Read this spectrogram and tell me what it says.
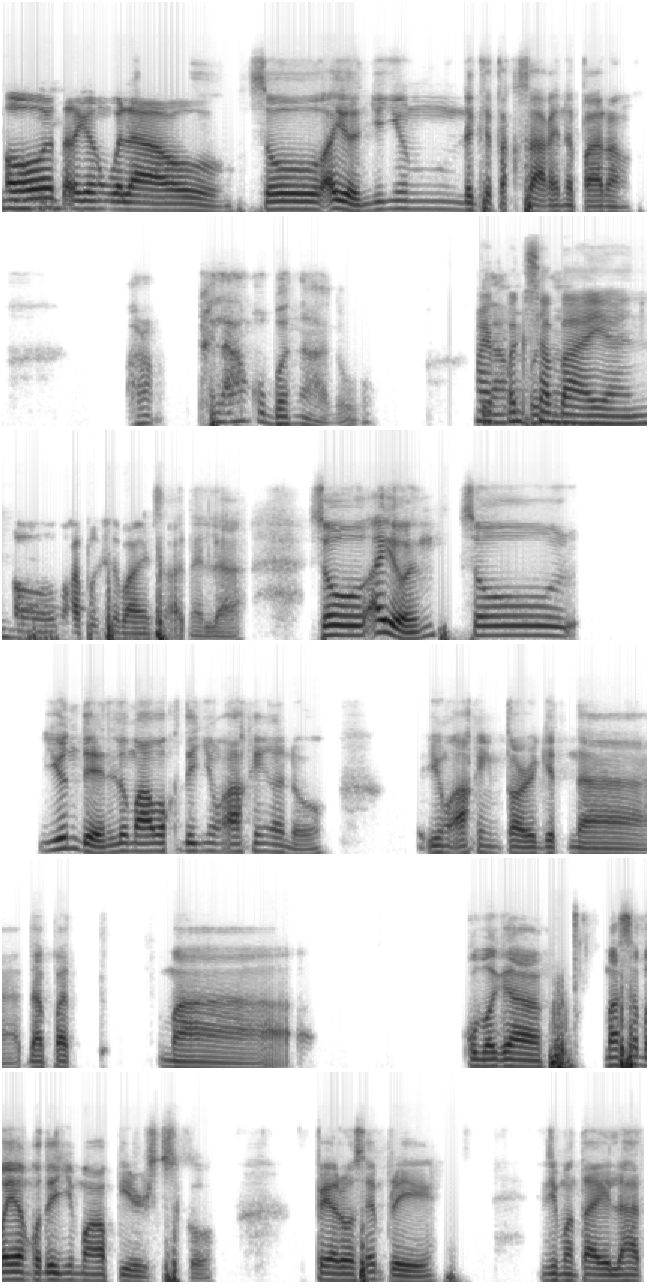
Oo, Mm. talagang wala ako. So, ayun, yun yung nagtatak sa akin na parang, parang, kailangan ko ba na, ano? May pagsabayan. Oo, makapagsabayan sa kanila. So, ayun. So, yun din, lumawak din yung aking ano, yung aking target na dapat ma kumbaga, masabayan ko din yung mga peers ko. Pero siyempre, hindi man tayo lahat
